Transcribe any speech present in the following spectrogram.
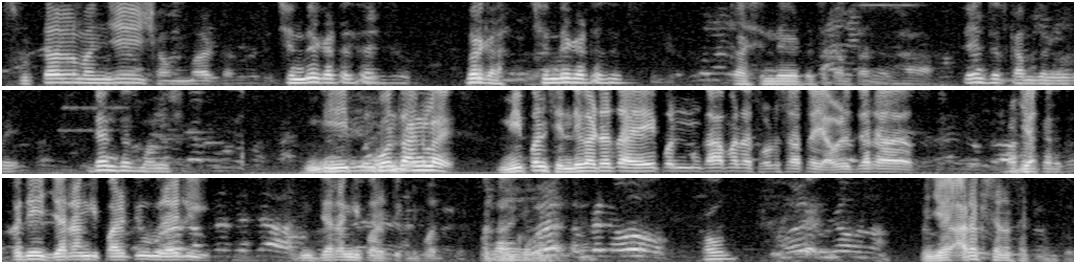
सुटल म्हणजे शंभर टक्के. शिंदे गटाचंच बरं का शिंदे गटाचंच का शिंदे गटाचं काम चांगलं? आहे? हा त्यांचंच काम चांगलं आहे. त्यांचाच माणूस आहे. मी पण कोण चांगलं आहे? मी पण शिंदे गटाचा आहे पण मग आम्हाला थोडस आता यावेळेस जरा बदल ज- करायचा? कधी जरांगी पार्टी उभी राहिली मग जरांगी पार्टीकडे मत- मतदान करू. काहून म्हणजे आरक्षणासाठी म्हणतो.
